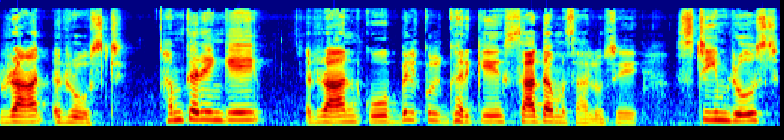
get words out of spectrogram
रान रोस्ट। हम करेंगे रान को बिल्कुल घर के सादा मसालों से स्टीम रोस्ट।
